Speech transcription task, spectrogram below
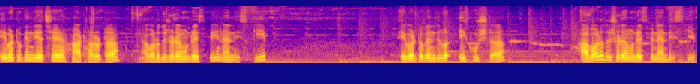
এবার টোকেন দিয়েছে আঠারোটা। আবারও দুশো ডায়মন্ড স্পিন অ্যান্ড স্কিপ এবার টোকেন দিল একুশটা। আবারও দুশো ডায়মন্ড স্পিন অ্যান্ড স্কিপ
